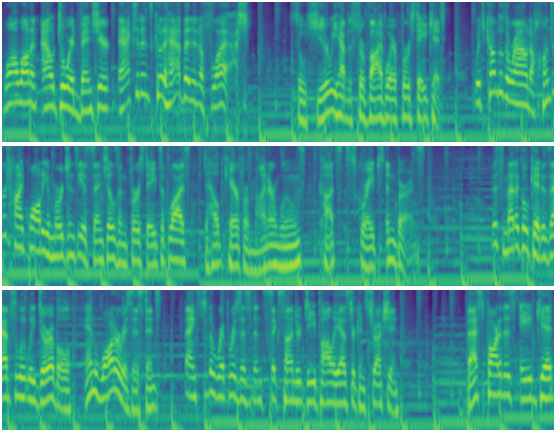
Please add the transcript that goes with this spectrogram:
While on an outdoor adventure, accidents could happen in a flash. So here we have the Surviveware First Aid Kit, which comes with around 100 high-quality emergency essentials and first aid supplies to help care for minor wounds, cuts, scrapes, and burns. This medical kit is absolutely durable and water-resistant thanks to the rip-resistant 600D polyester construction. The best part of this aid kit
